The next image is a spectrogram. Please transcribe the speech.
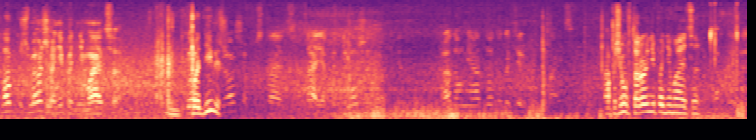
Кнопку жмешь, они поднимаются. Кнопку Поднимешь? жмешь, опускаются. Да, я подниму сейчас. Правда, у меня одно только теперь поднимается. А почему второй не поднимается? Охрена,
